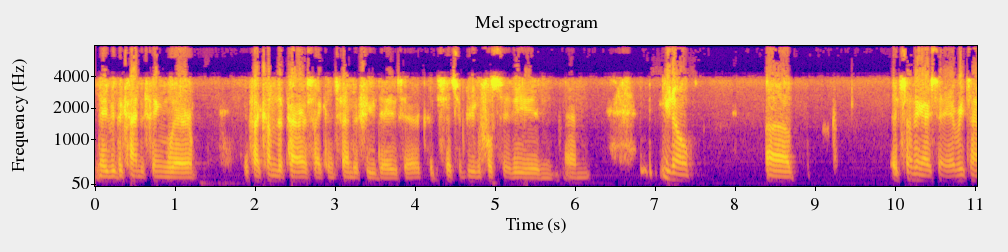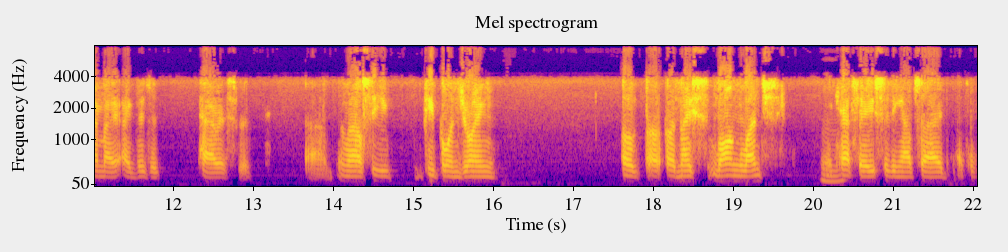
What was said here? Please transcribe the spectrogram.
maybe the kind of thing where if I come to Paris, I can spend a few days there. It's such a beautiful city, and and you know, uh, it's something I say every time I, I visit Paris. But, um, and I'll see people enjoying a, a, a nice long lunch in mm-hmm. a cafe, sitting outside. I think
